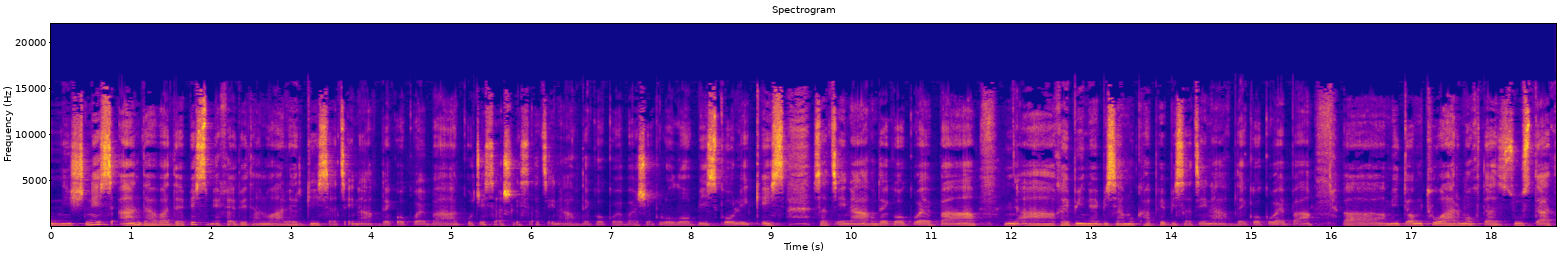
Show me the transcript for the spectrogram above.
ნიშნის ან დაავადების მიხედვით, ანუ ალერგიის საწინააღმდეგო კვება, კუჭის საშლის საწინააღმდეგო კვება, შეკრულობის, კოლიკის საწინააღმდეგო კვება, აღებინების ამოქაფების საწინააღმდეგო კვება. ამიტომ თუ არ მოხდა ზუსტად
